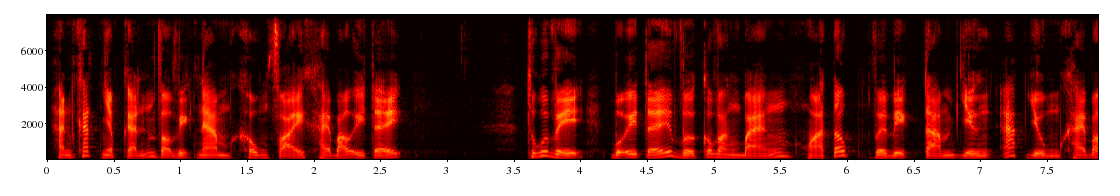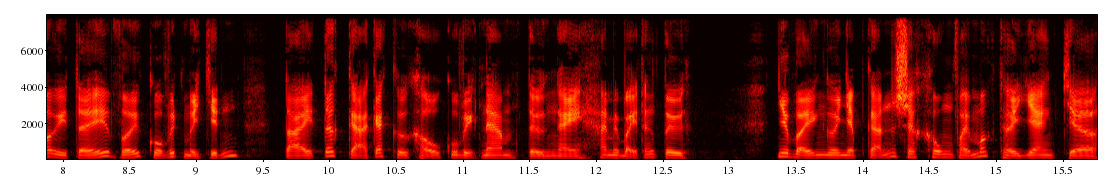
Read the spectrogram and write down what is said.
hành khách nhập cảnh vào Việt Nam không phải khai báo y tế. Thưa quý vị, Bộ Y tế vừa có văn bản hỏa tốc về việc tạm dừng áp dụng khai báo y tế với COVID-19 tại tất cả các cửa khẩu của Việt Nam từ ngày 27 tháng 4. Như vậy, người nhập cảnh sẽ không phải mất thời gian chờ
